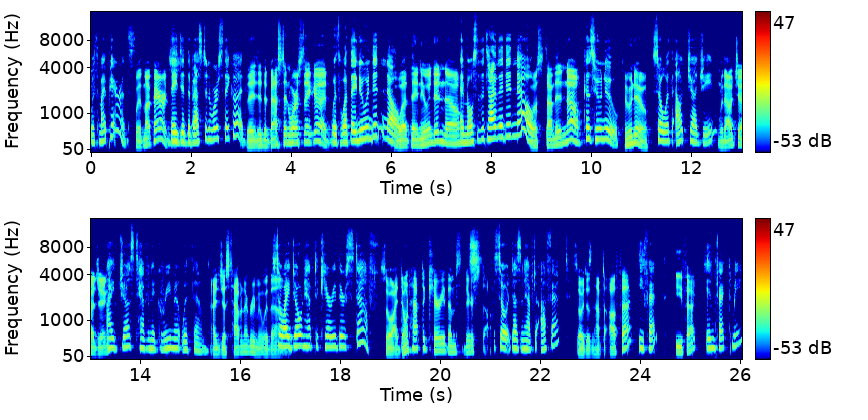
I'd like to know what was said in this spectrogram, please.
with my parents. with my parents. They did the best and worst they could They did the best and worst they could. with what they knew and didn't know. What they knew and didn't know. And most of the time they didn't know Most of the time they didn't know. because who knew? Who knew? So without judging, Without judging, I, I just have an agreement with them. I just have an agreement with them. So I don't have to carry their stuff. so I don't have to carry them s- their stuff. So it doesn't have to affect, So it doesn't have to affect, effect, effect, infect me,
